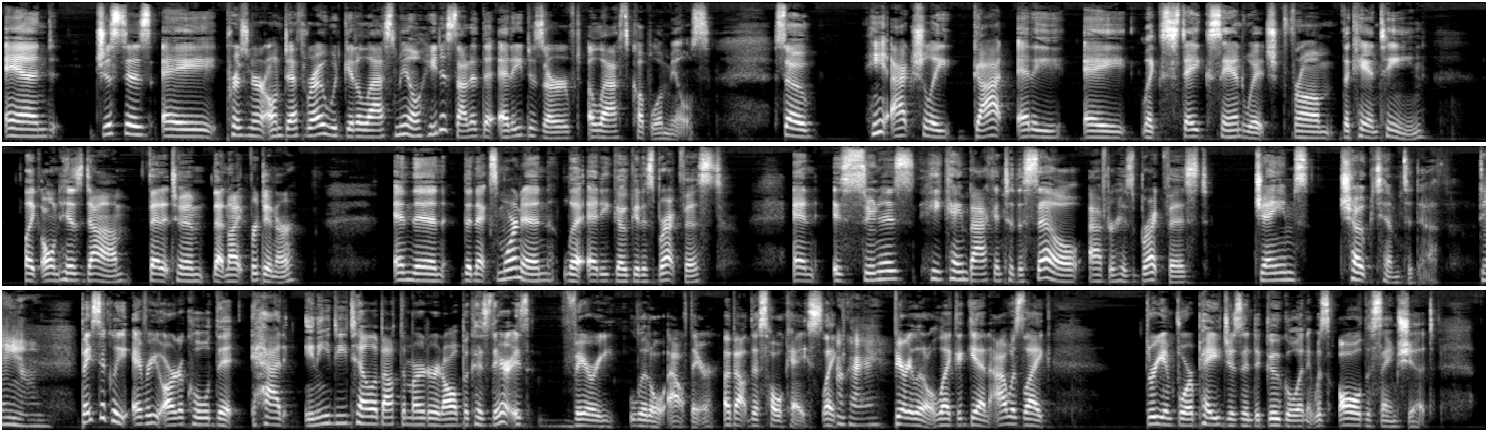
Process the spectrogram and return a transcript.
And just as a prisoner on death row would get a last meal he decided that eddie deserved a last couple of meals so he actually got Eddie a like steak sandwich from the canteen, like on his dime, fed it to him that night for dinner. And then the next morning, let Eddie go get his breakfast. And as soon as he came back into the cell after his breakfast, James choked him to death. Damn. Basically, every article that had any detail about the murder at all, because there is very little out there about this whole case. Like, Okay. very little. Like, again, I was like three and four pages into Google and it was all the same shit.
